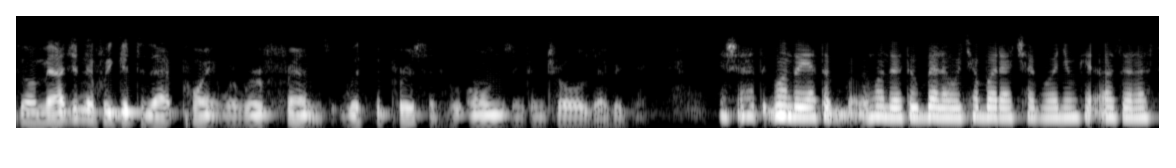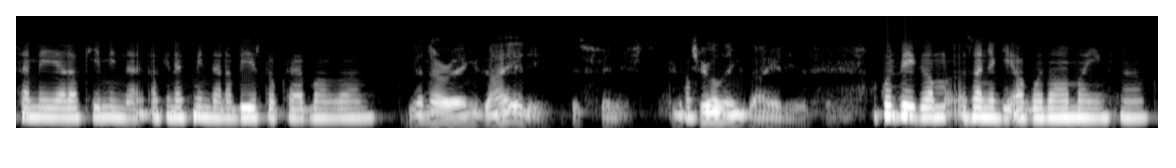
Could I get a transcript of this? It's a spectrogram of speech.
So imagine if we get to that point where we're friends with the person who owns and controls everything. És hát gondoljátok, gondoljatok bele, hogyha barátságban vagyunk azzal a személlyel, aki minden, akinek minden a birtokában van, Then our anxiety is finished. Material anxiety is finished. akkor vége az anyagi aggodalmainknak,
